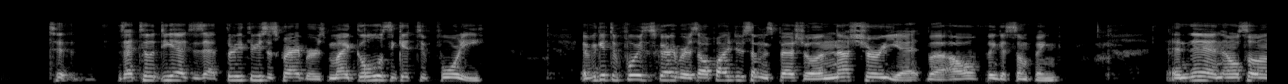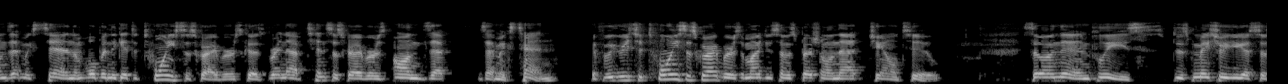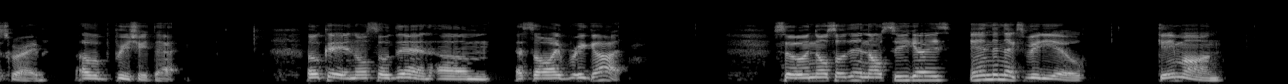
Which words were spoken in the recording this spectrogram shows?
ZatTiltDX is at 33 subscribers. My goal is to get to 40. If we get to 40 subscribers, I'll probably do something special. I'm not sure yet, but I'll think of something. And then also on ZetMix10, I'm hoping to get to 20 subscribers because right now I have 10 subscribers on Zap ZapMix10. If we reach to 20 subscribers, I might do something special on that channel too. So and then, please, just make sure you guys subscribe. I would appreciate that. Okay, and also then, um, that's all I've really got. So, and also then, I'll see you guys in the next video. Game on.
